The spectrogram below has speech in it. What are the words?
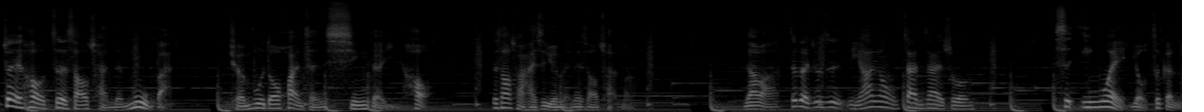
最后这艘船的木板全部都换成新的以后，这艘船还是原本那艘船吗？你知道吗？这个就是你要用站在说，是因为有这个人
